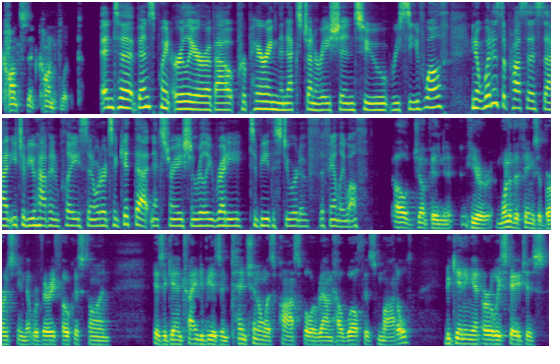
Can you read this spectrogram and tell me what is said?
constant conflict. And to Ben's point earlier about preparing the next generation to receive wealth, you know, what is the process that each of you have in place in order to get that next generation really ready to be the steward of the family wealth? I'll jump in here. One of the things at Bernstein that we're very focused on is again trying to be as intentional as possible around how wealth is modeled, beginning at early stages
